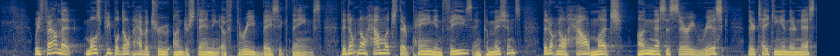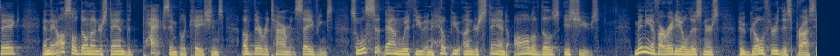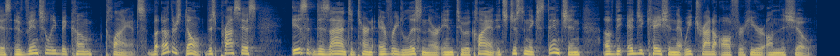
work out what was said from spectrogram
We found that most people don't have a true understanding of three basic things. They don't know how much they're paying in fees and commissions. They don't know how much unnecessary risk they're taking in their nest egg. And they also don't understand the tax implications of their retirement savings. So we'll sit down with you and help you understand all of those issues. Many of our radio listeners who go through this process eventually become clients, but others don't. This process isn't designed to turn every listener into a client. It's just an extension of the education that we try to offer here on this show.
